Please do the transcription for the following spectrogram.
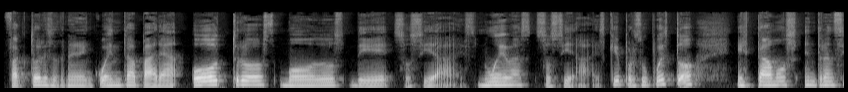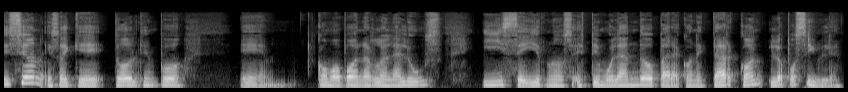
factores a tener en cuenta para otros modos de sociedades, nuevas sociedades, que por supuesto estamos en transición, eso hay que todo el tiempo eh, como ponerlo en la luz y seguirnos estimulando para conectar con lo posible.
